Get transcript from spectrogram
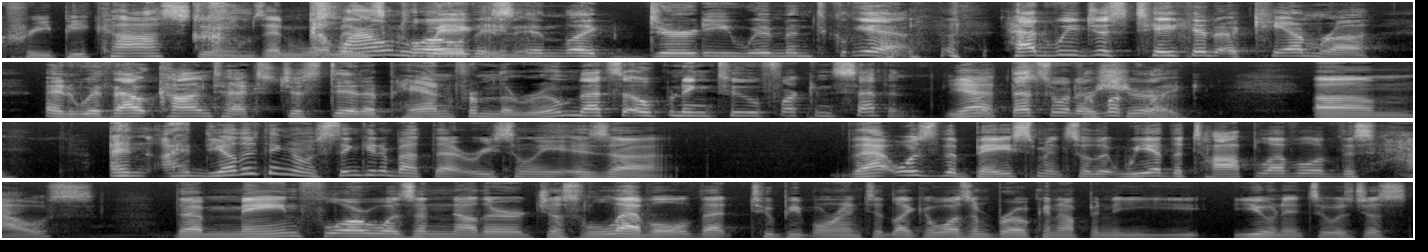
creepy costumes and women's Clown clothing. wigs and like dirty women's. Cl- yeah. Had we just taken a camera and without context just did a pan from the room, that's opening to fucking seven. Yeah, Like, that's what it looked sure. like. Um, and I, the other thing I was thinking about that recently is uh, that was the basement. So that we had the top level of this house. The main floor was another just level that two people rented. Like it wasn't broken up into u- units. It was just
